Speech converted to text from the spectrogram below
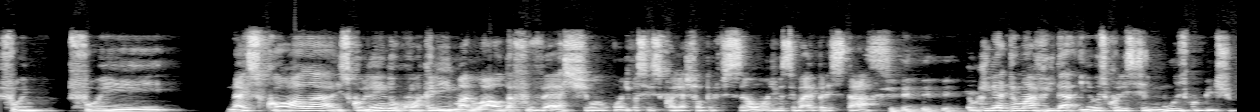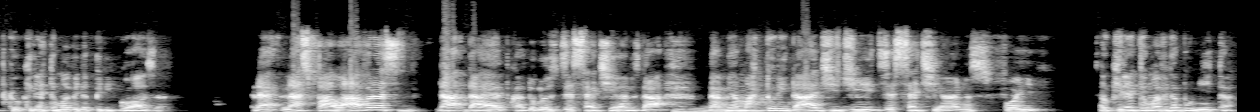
Foi, foi na escola, escolhendo com aquele manual da FUVEST, onde você escolhe a sua profissão, onde você vai prestar. Sim. Eu queria ter uma vida, e eu escolhi ser músico, bicho, porque eu queria ter uma vida perigosa. Né? Nas palavras da, da época, dos meus 17 anos, da, da minha maturidade de 17 anos, foi. Eu queria ter uma vida bonita.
